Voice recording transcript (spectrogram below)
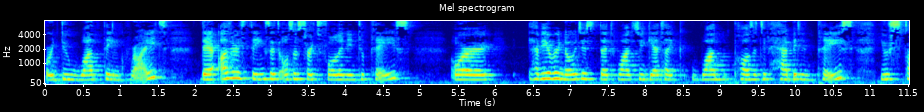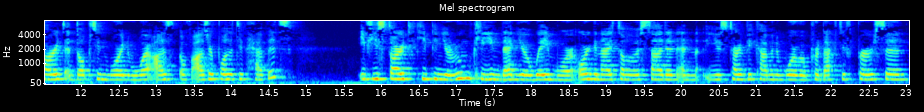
or do one thing right, there are other things that also start falling into place? Or have you ever noticed that once you get like one positive habit in place, you start adopting more and more as, of other positive habits? If you start keeping your room clean, then you're way more organized all of a sudden and you start becoming more of a productive person.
